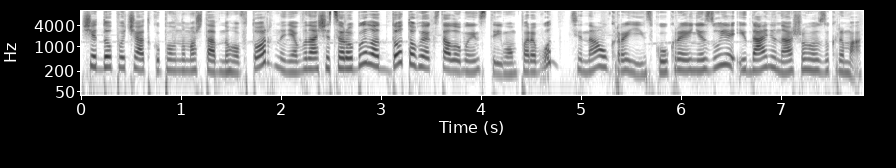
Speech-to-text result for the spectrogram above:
ще до початку повномасштабного вторгнення, вона ще це робила до того, як стало мейнстрімом. Переводиться на українську, українізує і даню нашого, зокрема.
